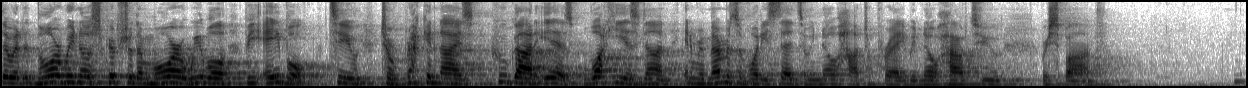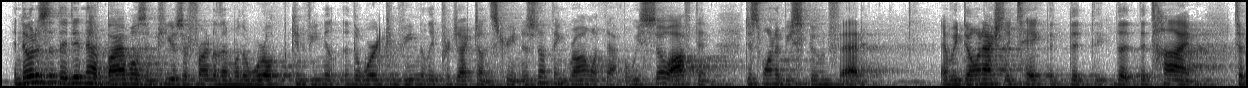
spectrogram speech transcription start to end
The more we know Scripture, the more we will be able to, to recognize who God is, what He has done, in remembrance of what He said, so we know how to pray, we know how to respond. And notice that they didn't have Bibles and pews in front of them where the, world convenient, the word conveniently projected on the screen. There's nothing wrong with that, but we so often just want to be spoon fed. And we don't actually take the, the, the, the time to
